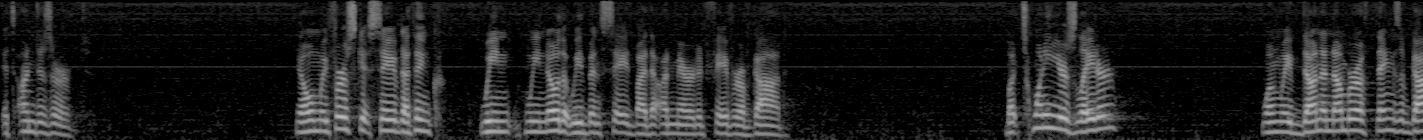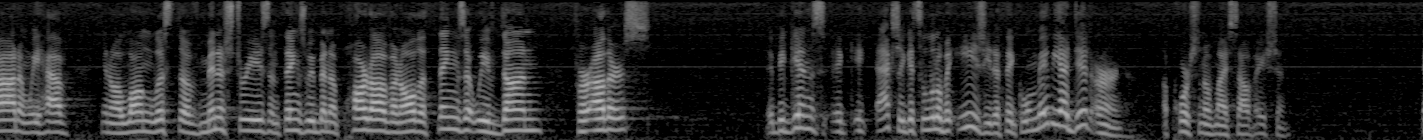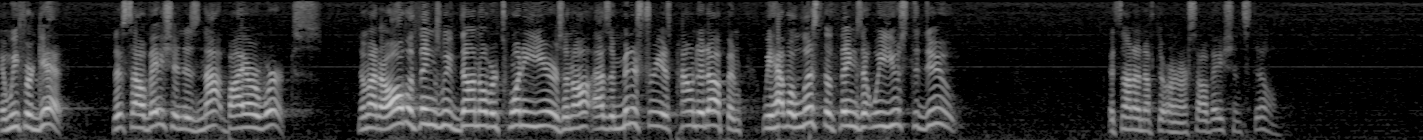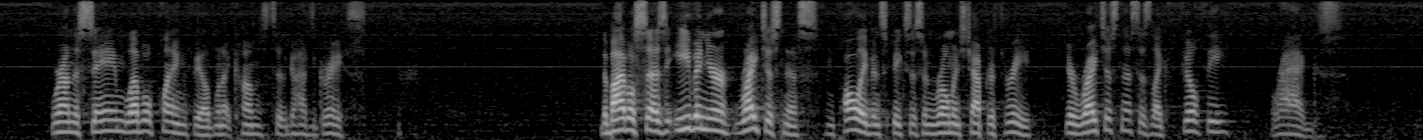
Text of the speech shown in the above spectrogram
It's undeserved. You know, when we first get saved, I think we, we know that we've been saved by the unmerited favor of God. But 20 years later, when we've done a number of things of God and we have you know, a long list of ministries and things we've been a part of and all the things that we've done for others, it begins, it, it actually gets a little bit easy to think, well, maybe I did earn a portion of my salvation. And we forget that salvation is not by our works. No matter all the things we've done over 20 years, and all, as a ministry is pounded up, and we have a list of things that we used to do, it's not enough to earn our salvation still. We're on the same level playing field when it comes to God's grace. The Bible says even your righteousness, and Paul even speaks this in Romans chapter 3, your righteousness is like filthy rags.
